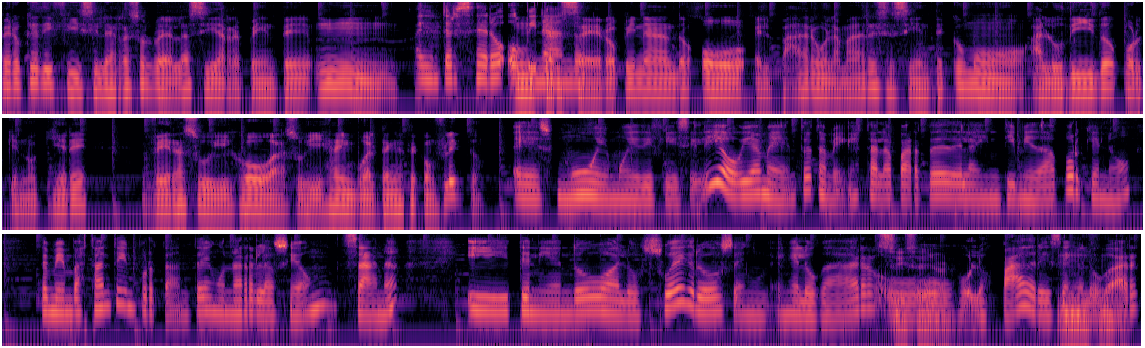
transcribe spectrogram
Pero qué difícil es resolverla si de repente mm, Hay un tercero un opinando. tercero opinando o el padre o la madre se siente como aludido porque no quiere ver a su hijo o a su hija envuelta en este conflicto. es muy, muy difícil. Y obviamente también está la parte de la intimidad, ¿por qué no? También bastante importante en una relación sana y teniendo a los suegros en, en el hogar Sí, o, o los padres en el hogar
